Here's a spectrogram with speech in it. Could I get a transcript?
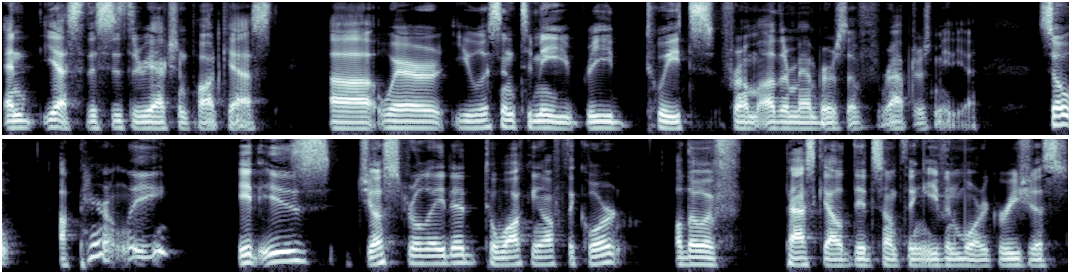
And yes, this is the reaction podcast uh, where you listen to me read tweets from other members of Raptors media. So apparently, it is just related to walking off the court. Although, if Pascal did something even more egregious,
